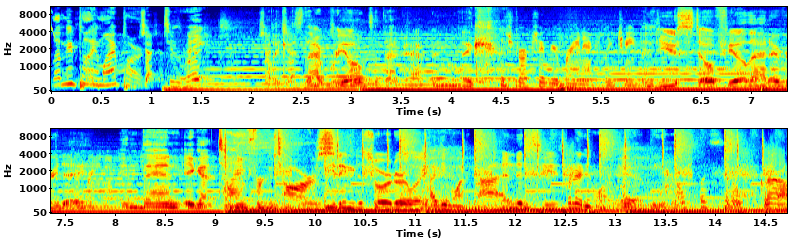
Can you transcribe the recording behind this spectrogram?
Let me play my part. Check two, hey. Check Like, is that real? Did that happen? Like, the structure of your brain actually changes. and do you still feel that every day? And then it got time for guitars. Eating disorder, like I didn't want to die, tendencies. but I didn't want to live. Helpless little girl.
